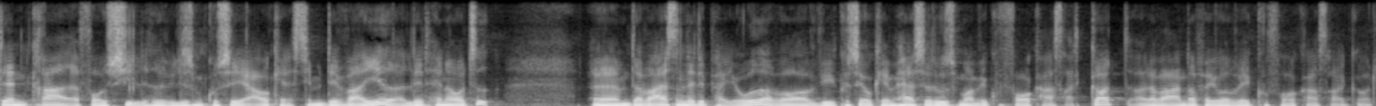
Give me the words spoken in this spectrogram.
den grad af forudsigelighed, vi ligesom kunne se af afkast, jamen det varierede lidt hen over tid. Øhm, der var sådan lidt i perioder, hvor vi kunne se, okay, her ser det ud som om, vi kunne forecast ret godt, og der var andre perioder, hvor vi ikke kunne forecast ret godt.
